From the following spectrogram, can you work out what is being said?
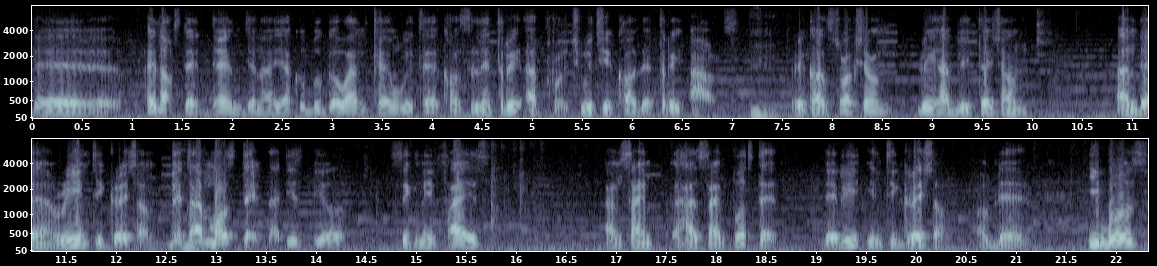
the head of state, then General Yakubu Gowon, came with a conciliatory approach, which he called the three R's. Reconstruction, rehabilitation, and uh, reintegration. But I must state that this bill signifies and sign, has signposted the reintegration of the Igbos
